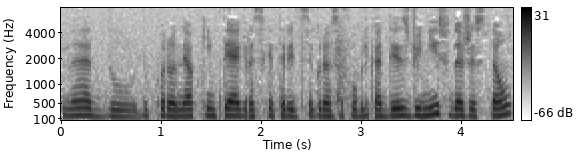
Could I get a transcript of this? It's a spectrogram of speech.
né, do, do coronel que integra a Secretaria de Segurança Pública desde o início da gestão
